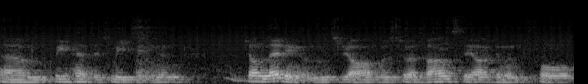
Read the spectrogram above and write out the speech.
um, we had this meeting and John Ledingham's job was to advance the argument for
